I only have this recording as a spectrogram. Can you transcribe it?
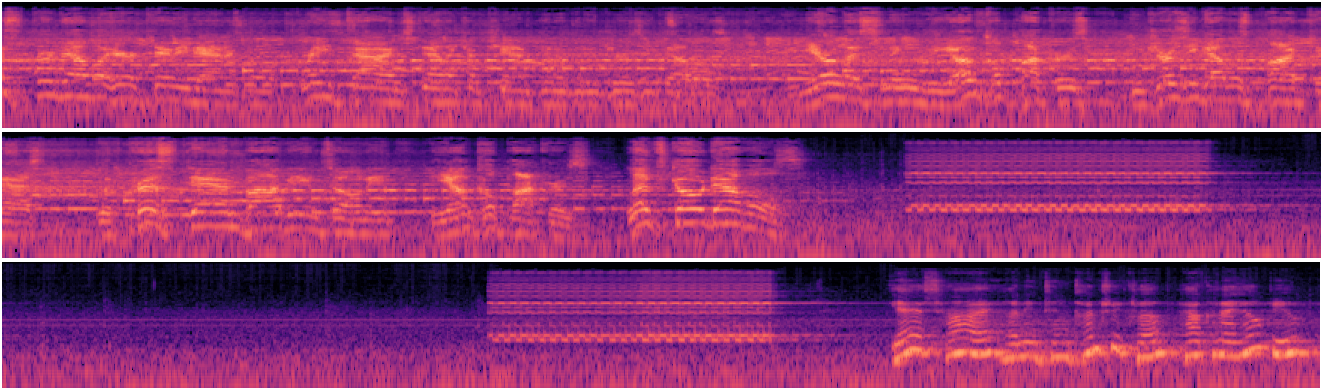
Mr. Devil here, Ken Daneyko, three-time Stanley Cup champion of the New Jersey Devils. And you're listening to the Uncle Puckers New Jersey Devils podcast with Chris, Dan, Bobby, and Tony, the Uncle Puckers. Let's go, Devils! Yes, hi, Huntington Country Club. How can I help you?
